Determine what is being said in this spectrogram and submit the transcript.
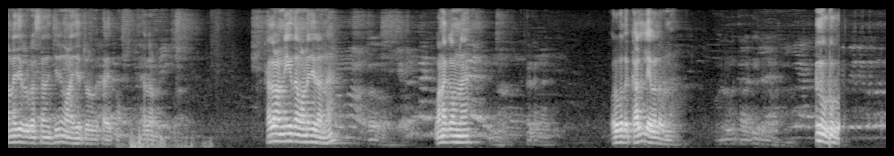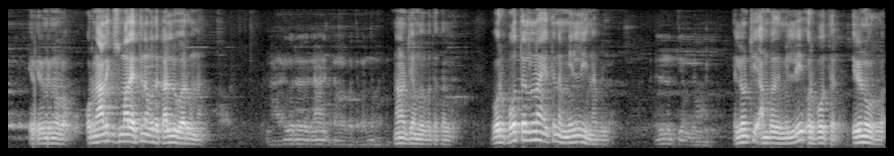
மேனேஜர் பஸ் வந்துச்சு மேனேஜர் கதைப்போம். ஹலோ ஹலோ நீங்கள் தான் மேனேஜராண்ணே வணக்கம்ண்ணே. ஒரு பத்த கல் எவ்வளோண்ணே நூறு இரண்டு நூறு ஒரு நாளைக்கு சுமார் எத்தனை பத்த கல் வரும்ண்ணே? நானூற்றி ஐம்பது பத்து கல். ஒரு போத்தல்னால் எத்தனை மில்லிண்ணா அப்படி எழுநூற்றி ஐம்பது எழுநூற்றி ஐம்பது மில்லி ஒரு போத்தல் இருநூறுவா.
